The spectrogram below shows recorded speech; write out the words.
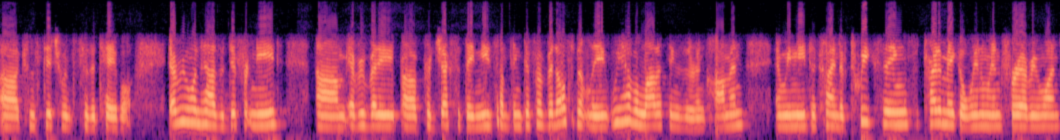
uh, constituents to the table. Everyone has a different need. Um, everybody uh, projects that they need something different, but ultimately we have a lot of things that are in common, and we need to kind of tweak things, try to make a win-win for everyone.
